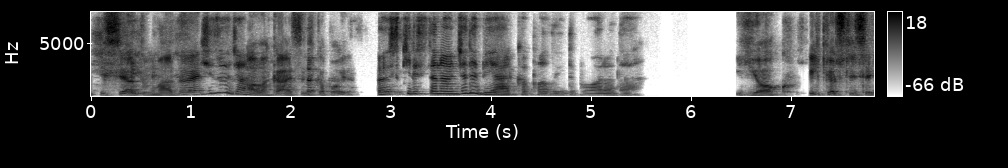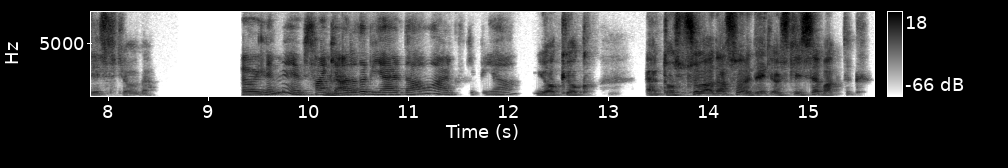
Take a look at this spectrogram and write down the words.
hissiyatım vardı ve şey. Allah kahretsin kapalıydı. Özkilis'ten önce de bir yer kapalıydı bu arada. Yok. İlk Özkilis'e geçtik yolda. Öyle mi? Sanki Hı. arada bir yer daha vardı gibi ya. Yok yok. Yani Tost Çuval'dan sonra direkt Özkilis'e baktık.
